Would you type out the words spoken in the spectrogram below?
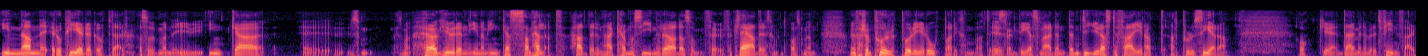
innan europeer dök upp där. Alltså man inka, eh, högdjuren inom inkasamhället hade den här karmosinröda som för, för kläder. Som det var som en, ungefär som purpur i Europa. Liksom, att det är det som är den, den dyraste färgen att, att producera. Och eh, därmed en väldigt fin färg.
